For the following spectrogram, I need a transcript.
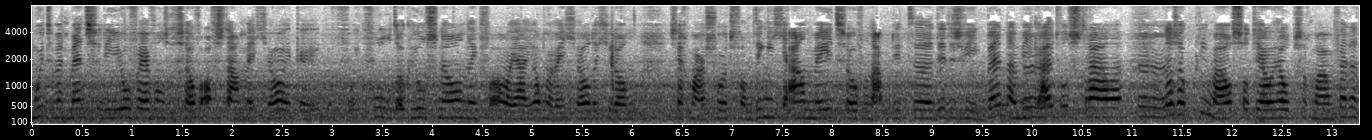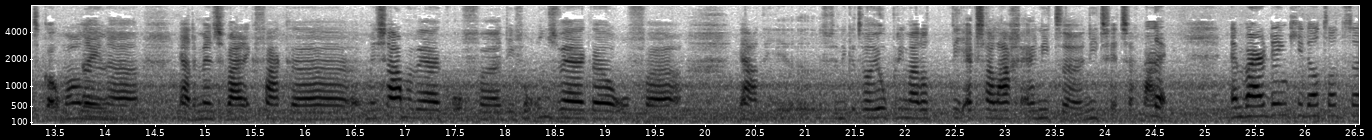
moeite met mensen die heel ver van zichzelf afstaan, weet je wel. Ik, ik, ik voel dat ook heel snel en denk van, oh ja, jammer, weet je wel. Dat je dan, zeg maar, een soort van dingetje aanmeet. Zo van, nou, dit, eh, dit is wie ik ben en wie ik Mhm. uit wil stralen. Mhm. Dat is ook prima als dat jou helpt, zeg maar, om verder te komen. Alleen, Mhm. eh, ja, de mensen waar ik vaak eh, mee samenwerk of eh, die voor ons werken of... eh, ja, die, eh, vind ik het wel heel prima dat die extra laag er niet, eh, niet zit, zeg maar. Nee. En waar denk je dat dat eh,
